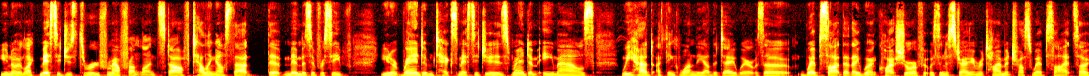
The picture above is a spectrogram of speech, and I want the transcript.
you know, like messages through from our frontline staff telling us that the members have received, you know, random text messages, random emails. We had, I think, one the other day where it was a website that they weren't quite sure if it was an Australian Retirement Trust website. So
